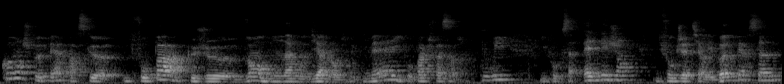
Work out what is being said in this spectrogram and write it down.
comment je peux faire? Parce qu'il ne faut pas que je vende mon âme au diable, entre guillemets, il ne faut pas que je fasse un truc pourri, il faut que ça aide les gens, il faut que j'attire les bonnes personnes.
